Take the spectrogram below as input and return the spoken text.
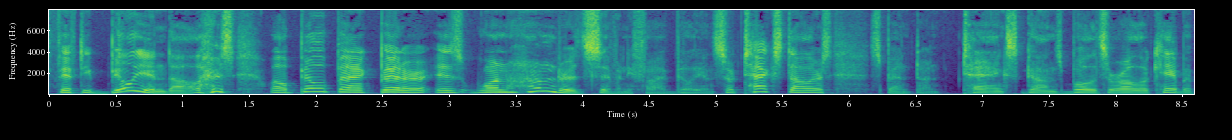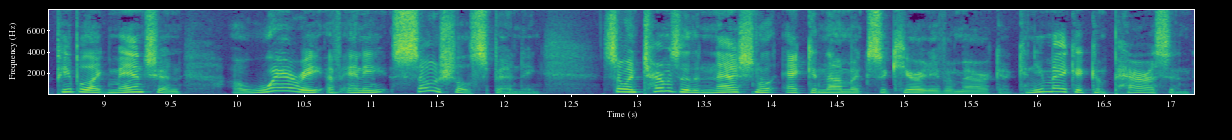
$750 billion, while Build Back Better is 175 billion. So tax dollars spent on tanks, guns, bullets are all okay, but people like Manchin are wary of any social spending. So, in terms of the national economic security of America, can you make a comparison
